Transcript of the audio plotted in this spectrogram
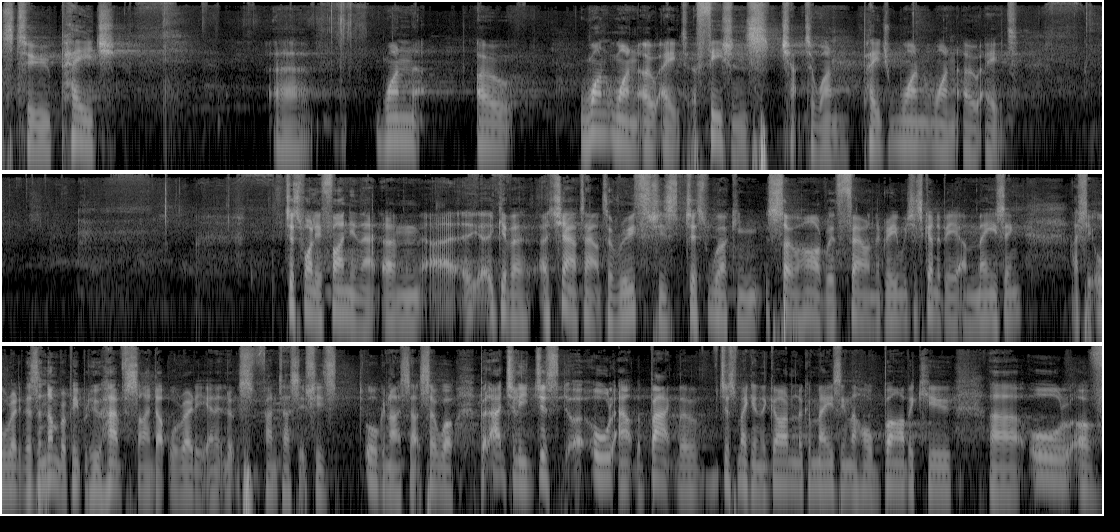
Bibles to page uh, 1108, Ephesians chapter 1, page 1108. Just while you're finding that, um, uh, give a, a, shout out to Ruth. She's just working so hard with Fair on the Green, which is going to be amazing. Actually, already, there's a number of people who have signed up already, and it looks fantastic. She's organized that so well. But actually, just uh, all out the back, the, just making the garden look amazing, the whole barbecue, uh, all of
